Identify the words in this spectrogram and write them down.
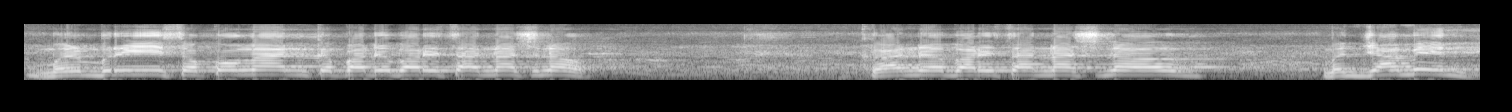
memberi sokongan kepada Barisan Nasional kerana Barisan Nasional menjamin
